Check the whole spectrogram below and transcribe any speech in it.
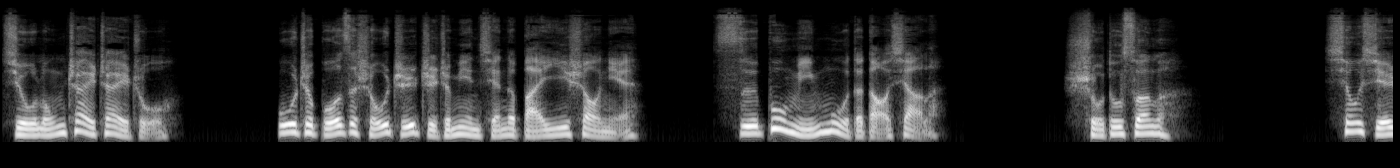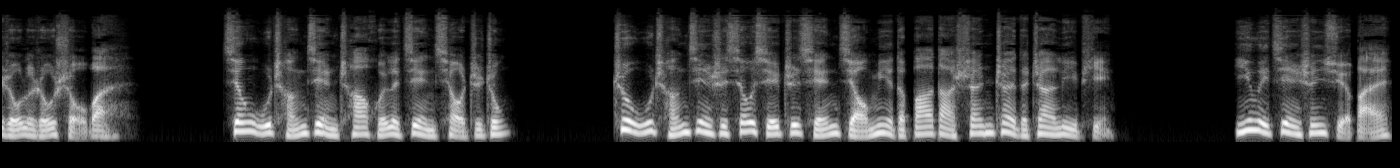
九龙寨寨主捂着脖子，手指指着面前的白衣少年，死不瞑目的倒下了，手都酸了。萧协揉了揉手腕，将无常剑插回了剑鞘之中。这无常剑是萧协之前剿灭的八大山寨的战利品，因为剑身雪白。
